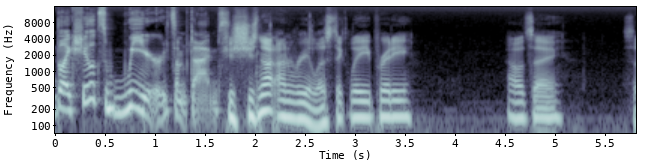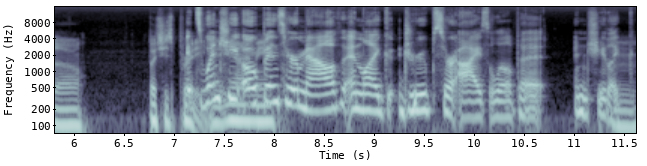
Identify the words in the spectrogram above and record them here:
Like she looks weird sometimes. she's she's not unrealistically pretty. I would say. So, but she's pretty. It's when she what I mean? opens her mouth and like droops her eyes a little bit, and she like, Mm.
